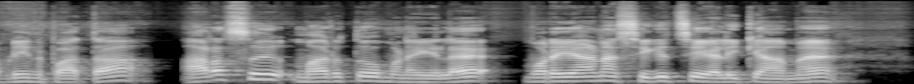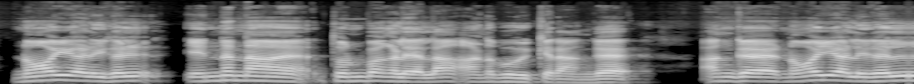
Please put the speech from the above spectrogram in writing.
அப்படின்னு பார்த்தா அரசு மருத்துவமனையில் முறையான சிகிச்சை அளிக்காமல் நோயாளிகள் என்னென்ன துன்பங்களை எல்லாம் அனுபவிக்கிறாங்க? அங்கே நோயாளிகள்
